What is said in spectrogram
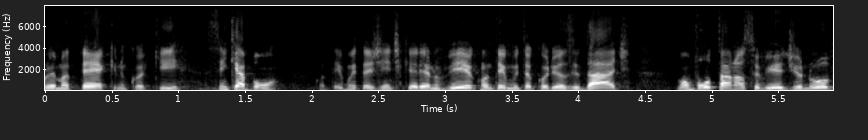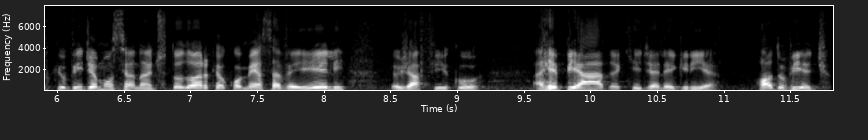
Problema técnico aqui, assim que é bom. Quando tem muita gente querendo ver, quando tem muita curiosidade. Vamos voltar nosso vídeo de novo, que o vídeo é emocionante. Toda hora que eu começo a ver ele, eu já fico arrepiado aqui de alegria. Roda o vídeo.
